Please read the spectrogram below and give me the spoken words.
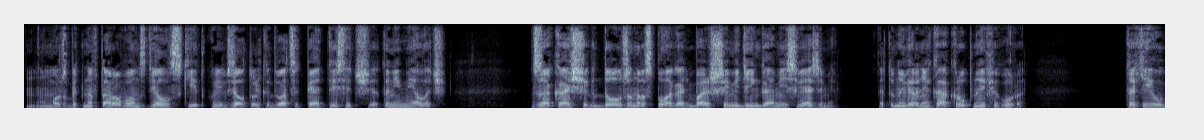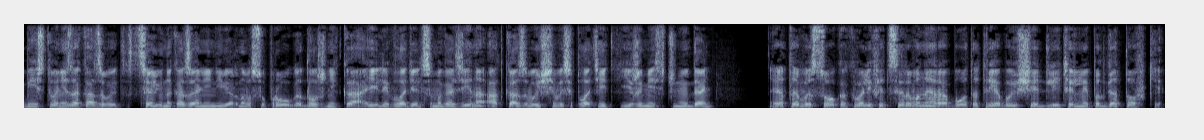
Ну, может быть, на второго он сделал скидку и взял только 25 тысяч. Это не мелочь. Заказчик должен располагать большими деньгами и связями. Это наверняка крупная фигура. Такие убийства не заказывают с целью наказания неверного супруга, должника или владельца магазина, отказывающегося платить ежемесячную дань. Это высококвалифицированная работа, требующая длительной подготовки.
